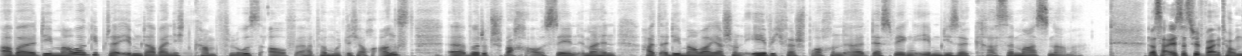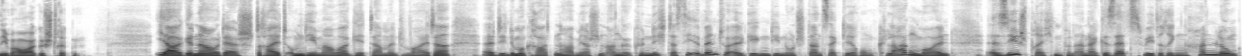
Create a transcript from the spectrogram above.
Aber die Mauer gibt er eben dabei nicht kampflos auf. Er hat vermutlich auch Angst, er würde schwach aussehen. Immerhin hat er die Mauer ja schon ewig versprochen angesprochen, äh, deswegen eben diese krasse Maßnahme. Das heißt, es wird weiter um die Mauer gestritten. Ja, genau. Der Streit um die Mauer geht damit weiter. Äh, die Demokraten haben ja schon angekündigt, dass sie eventuell gegen die Notstandserklärung klagen wollen. Äh, sie sprechen von einer gesetzwidrigen Handlung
